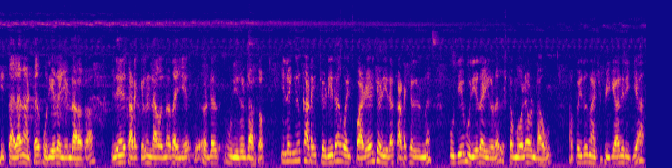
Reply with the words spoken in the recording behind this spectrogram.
ഈ തല നട്ട് പുതിയ തൈ ഉണ്ടാക്കാം. ഇല്ലെങ്കിൽ കടക്കിലുണ്ടാകുന്ന തൈ കൊണ്ട് പുതിയതുണ്ടാക്കാം ഇല്ലെങ്കിൽ കട ചെടിയുടെ പഴയ ചെടിയുടെ കടക്കിൽ നിന്ന് പുതിയ പുതിയ തൈകൾ ഇഷ്ടംപോലെ ഉണ്ടാവും. അപ്പോൾ ഇത് നശിപ്പിക്കാതിരിക്കുക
